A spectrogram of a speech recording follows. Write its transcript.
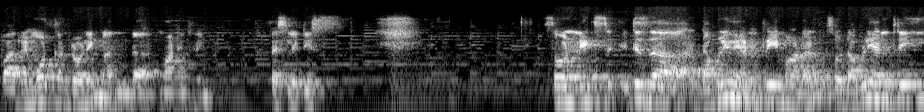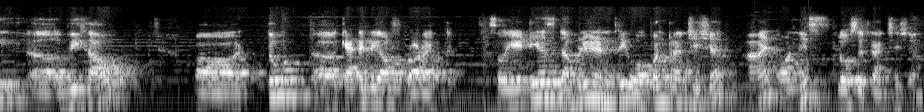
for remote controlling and uh, monitoring facilities. So next, it is the WN3 model. So WN3, uh, we have uh, two uh, category of product. So ATS WN3 open transition and one is closed transition.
